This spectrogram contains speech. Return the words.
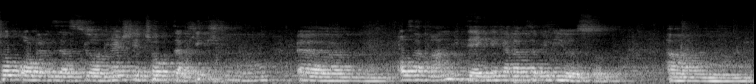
çok organizasyon, her şey çok dakik. E, o zaman bir denge yaratabiliyorsun. Um,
